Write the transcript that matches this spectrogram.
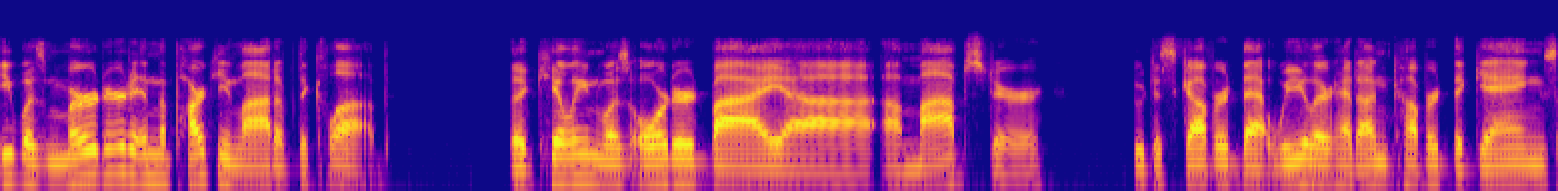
He was murdered in the parking lot of the club. The killing was ordered by uh, a mobster who discovered that Wheeler had uncovered the gang's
